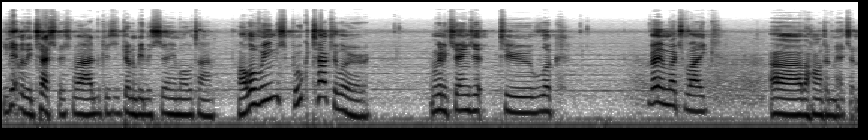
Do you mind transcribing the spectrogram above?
You can't really test this ride because it's gonna be the same all the time. Halloween Spooktacular. I'm gonna change it to look very much like uh, the Haunted Mansion.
